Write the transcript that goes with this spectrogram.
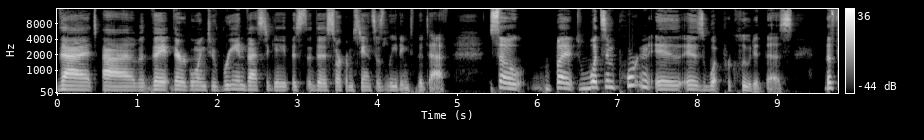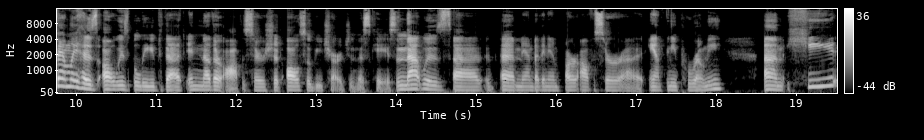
that uh, they they're going to reinvestigate this the circumstances leading to the death. So but what's important is is what precluded this. The family has always believed that another officer should also be charged in this case. And that was uh, a man by the name of BART officer uh, Anthony Pirone um, he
